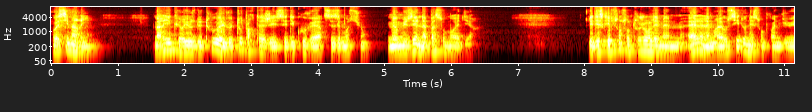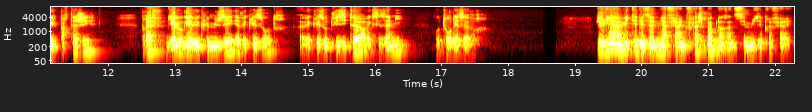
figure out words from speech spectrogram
Voici Marie. Marie est curieuse de tout, elle veut tout partager, ses découvertes, ses émotions. Mais au musée, elle n'a pas son mot à dire. Les descriptions sont toujours les mêmes. Elle, elle aimerait aussi donner son point de vue et le partager. Bref, dialoguer avec le musée, avec les autres, avec les autres visiteurs, avec ses amis, autour des œuvres. Julien a invité des amis à faire une flash mob dans un de ses musées préférés.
